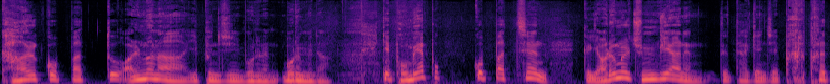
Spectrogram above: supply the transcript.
가을 꽃밭도 얼마나 이쁜지 모르는 모릅니다. 이게 봄의 꽃- 꽃밭은 그 여름을 준비하는 듯하게 이제 파릇파릇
